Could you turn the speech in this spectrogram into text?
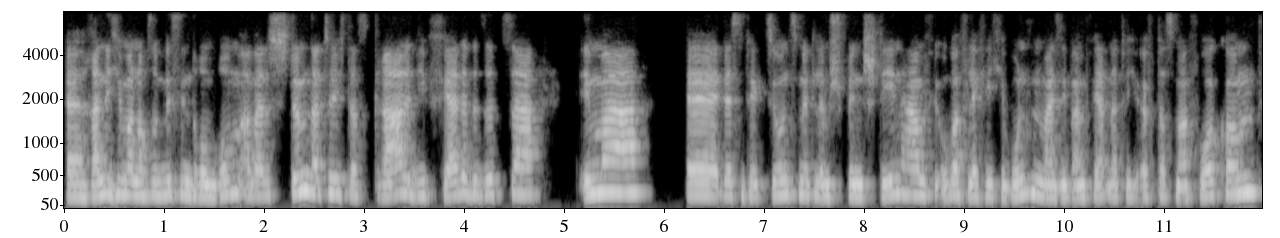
Äh, ran ich immer noch so ein bisschen drumrum, aber es stimmt natürlich, dass gerade die Pferdebesitzer immer äh, Desinfektionsmittel im Spind stehen haben für oberflächliche Wunden, weil sie beim Pferd natürlich öfters mal vorkommen.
